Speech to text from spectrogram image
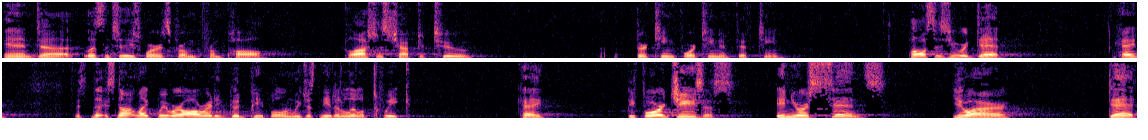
And uh, listen to these words from, from Paul Colossians chapter 2, 13, 14, and 15. Paul says, You were dead. Okay? It's, it's not like we were already good people and we just needed a little tweak. Okay? Before Jesus, in your sins, you are dead.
